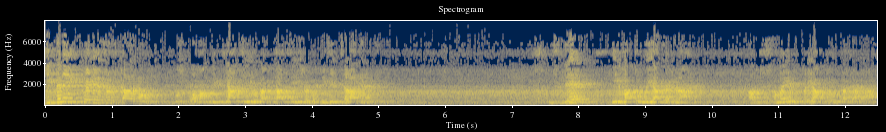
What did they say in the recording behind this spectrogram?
कितने टेढ़े संस्कार हों? उसको हम विज्ञान से योगाभ्यास से ईश्वर भक्ति से जला के रखें। इसलिए इन बातों को याद रखना है। अब समय पर्याप्त होता जा रहा है।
